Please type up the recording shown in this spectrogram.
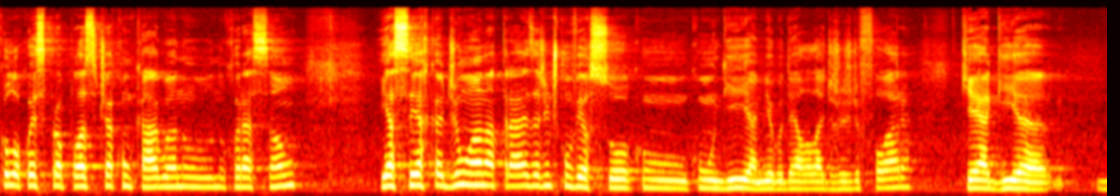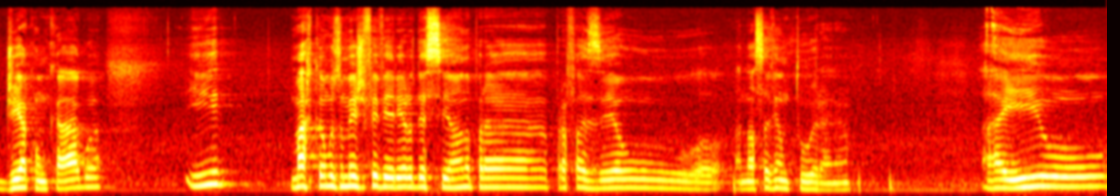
colocou esse propósito de Aconcagua no, no coração. E há cerca de um ano atrás a gente conversou com, com um guia amigo dela lá de Juiz de Fora, que é a guia de Aconcagua, e marcamos o mês de fevereiro desse ano para fazer o, a nossa aventura. Né? Aí o,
